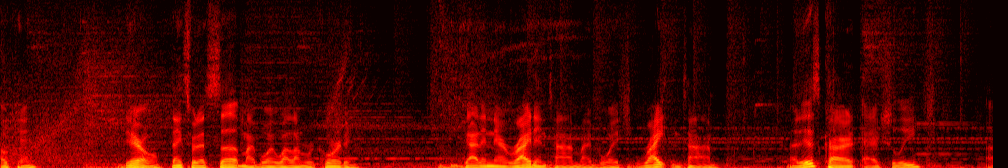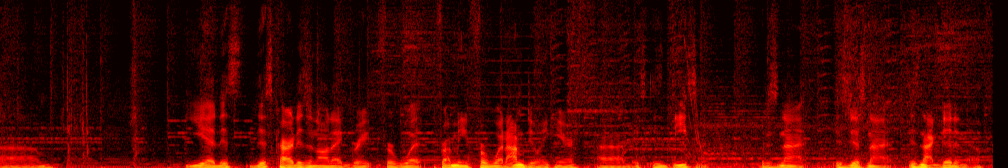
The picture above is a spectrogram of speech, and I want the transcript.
Okay. Daryl, thanks for that sub, my boy, while I'm recording. Got in there right in time, my boy. Right in time. Now, this card actually. Um, yeah, this this card isn't all that great for what for I mean for what I'm doing here. Um, it's, it's decent, but it's not. It's just not. It's not good enough.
